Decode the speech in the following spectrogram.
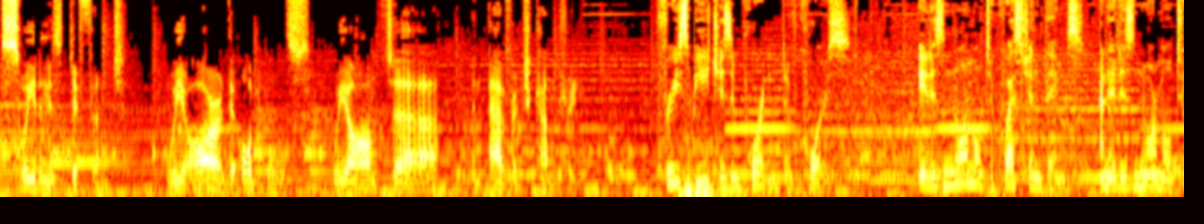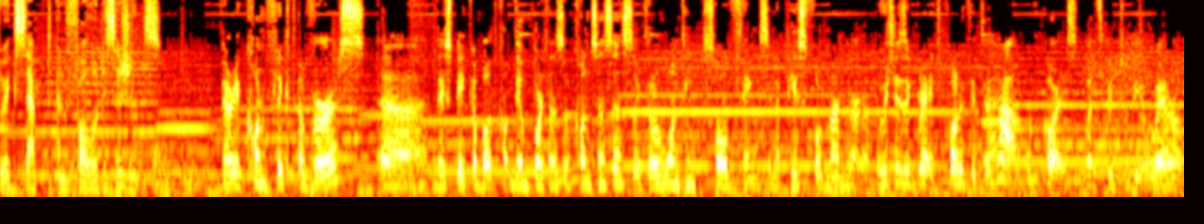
Sweden is different. We are the oddballs. We aren't uh, an average country. Free speech is important, of course. It is normal to question things, and it is normal to accept and follow decisions very conflict averse. Uh, they speak about the importance of consensus, so they're wanting to solve things in a peaceful manner, which is a great quality to have, of course, but it's good to be aware of.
